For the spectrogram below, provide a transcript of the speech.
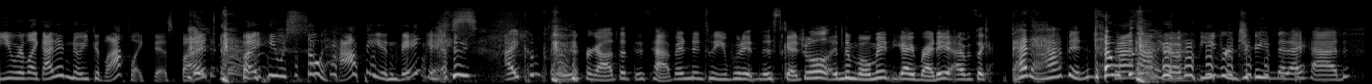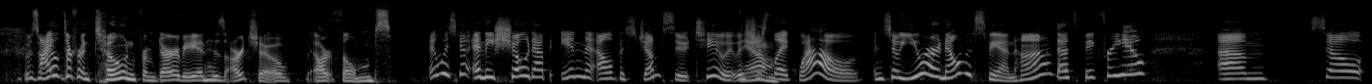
you were like, I didn't know you could laugh like this, bud. but he was so happy in Vegas. I completely forgot that this happened until you put it in the schedule. In the moment I read it, I was like, "That happened. That, That was like a fever dream that I had." It was a real for- different tone from Darby and his art show, art films. It was new, and he showed up in the Elvis jumpsuit too. It was just like, wow. And so you are an Elvis fan, huh? That's big for you. Um, so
